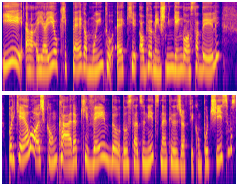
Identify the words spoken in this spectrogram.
E, a- e aí o que pega muito é que, obviamente, ninguém gosta dele. Porque é lógico, é um cara que vem do- dos Estados Unidos, né? Que eles já ficam putíssimos.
